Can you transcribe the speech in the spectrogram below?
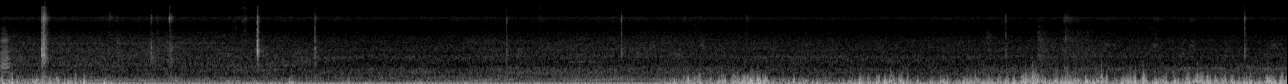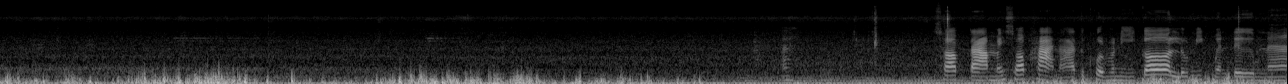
อะอะ ชอบตามไม่ชอบผ่านนะคะทุกคนวันนี้ก็ลุนิกเหมือนเดิมนะ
